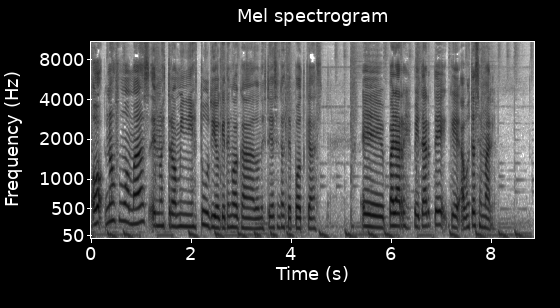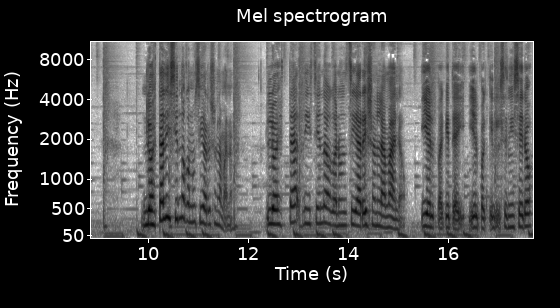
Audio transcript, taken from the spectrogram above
O no fumo más en nuestro mini estudio que tengo acá, donde estoy haciendo este podcast. Eh, para respetarte que a vos te hace mal. Lo está diciendo con un cigarrillo en la mano. Lo está diciendo con un cigarrillo en la mano. Y el paquete ahí. Y el, el cenicero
